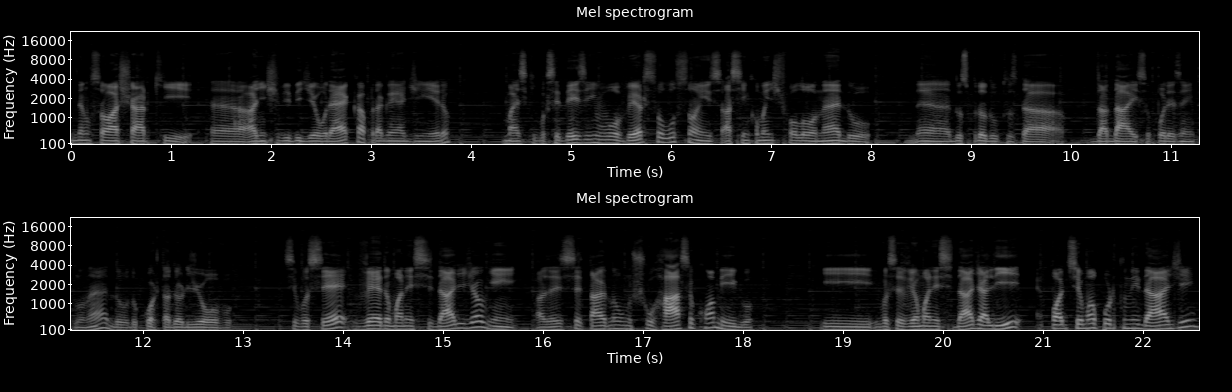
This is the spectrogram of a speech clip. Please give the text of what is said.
não só achar que uh, a gente vive de eureka para ganhar dinheiro, mas que você desenvolver soluções, assim como a gente falou, né, do, uh, dos produtos da da Daiso, por exemplo, né? Do, do, cortador de ovo. Se você ver uma necessidade de alguém, às vezes você tá num churrasco com um amigo e você vê uma necessidade ali, pode ser uma oportunidade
